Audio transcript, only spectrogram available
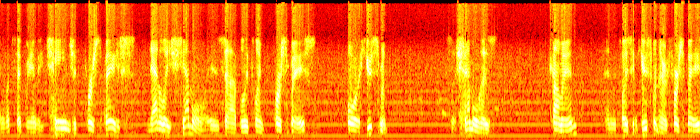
And it looks like we have a change at first base. Natalie Schemmel is, uh, I believe, playing first base for Huseman. So Schemmel has come in and replacing Huseman there at first base.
